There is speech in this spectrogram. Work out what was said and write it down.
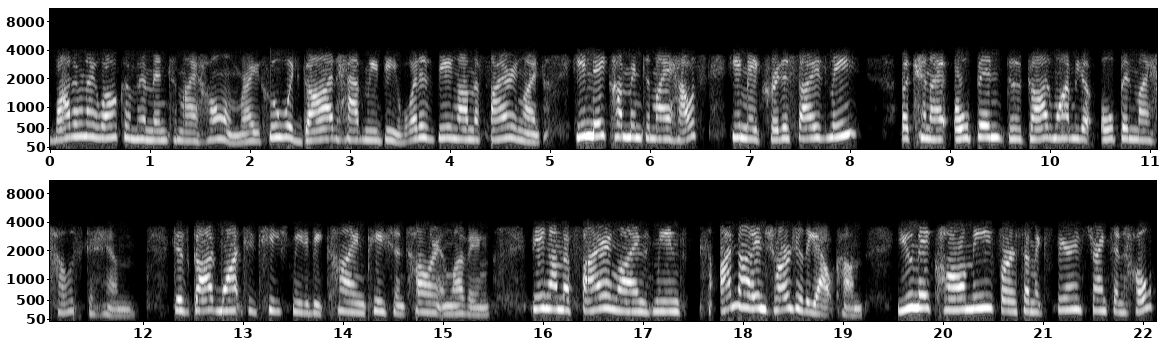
why don't I welcome him into my home, right? Who would God have me be? What is being on the firing line? He may come into my house, he may criticize me, but can I open? Does God want me to open my house to him? Does God want to teach me to be kind, patient, tolerant, and loving? Being on the firing lines means I'm not in charge of the outcome. You may call me for some experience, strength, and hope,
